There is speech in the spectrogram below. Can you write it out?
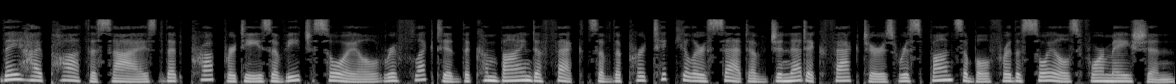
They hypothesized that properties of each soil reflected the combined effects of the particular set of genetic factors responsible for the soil's formation.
